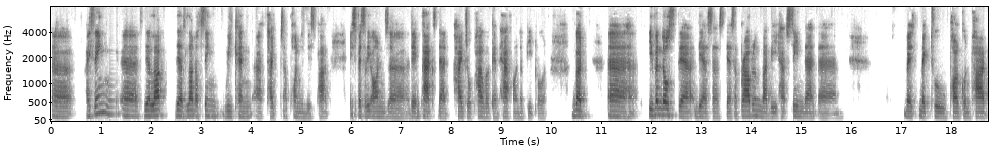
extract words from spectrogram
Uh, I think uh, there are lot there's a lot of things we can uh, touch upon in this part, especially on the, the impacts that hydropower can have on the people. But uh, even though there there's a, there's a problem, but we have seen that um, back, back to Paul Kun part,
